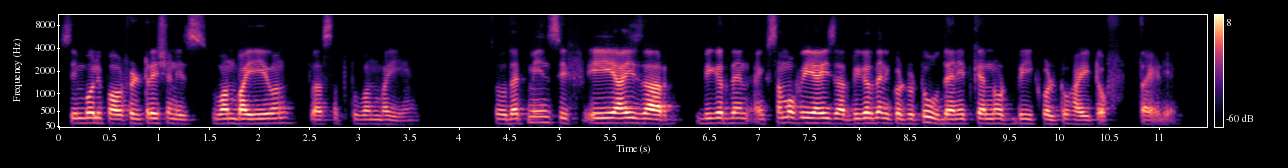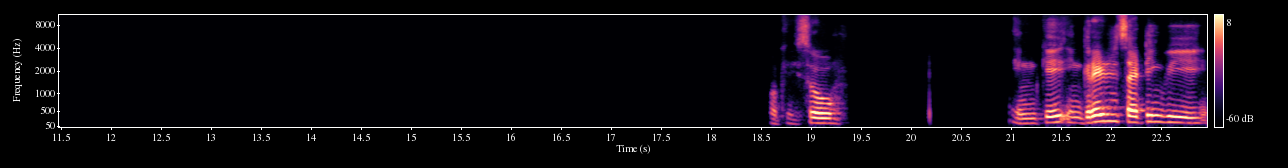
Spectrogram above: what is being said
symbolic power filtration is 1 by A1 plus up to 1 by A n. So that means if AIs are bigger than, like sum of AIs are bigger than equal to 2, then it cannot be equal to height of the ideal. Okay, so in, in graded setting, we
